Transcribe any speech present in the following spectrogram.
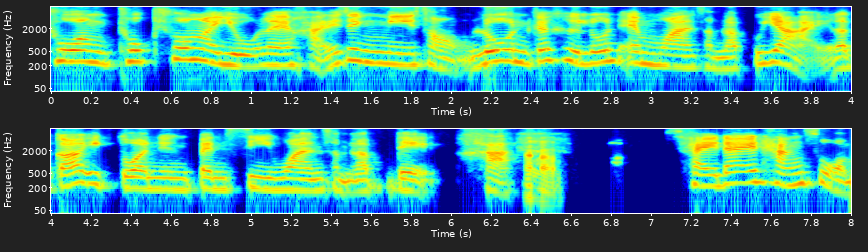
ช่วงทุกช่วงอายุเลยค่ะ ที่จริงมี 2 รุ่นก็คือรุ่น M1 สำหรับผู้ใหญ่ แล้วก็อีกตัวหนึ่งเป็น C1 สำหรับเด็กค่ะครับใช้ได้ทั้งสวม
